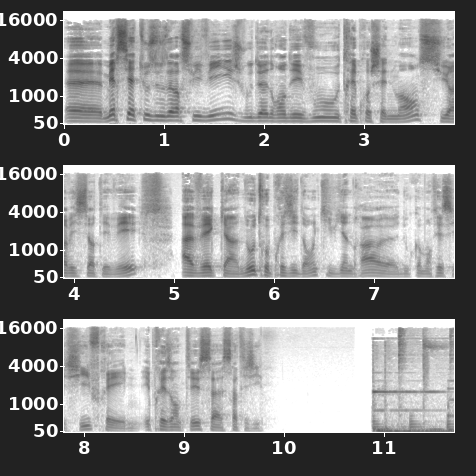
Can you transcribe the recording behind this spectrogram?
merci à tous de nous avoir suivis. Je vous donne rendez-vous très prochainement sur Investisseur TV avec un autre président qui viendra nous commenter ses chiffres et présenter sa stratégie. Bye.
